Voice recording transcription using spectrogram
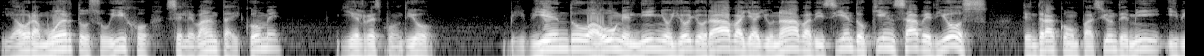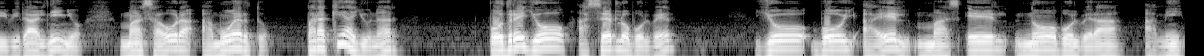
y ahora muerto su hijo se levanta y come? Y él respondió, Viviendo aún el niño yo lloraba y ayunaba, diciendo, ¿quién sabe Dios? Tendrá compasión de mí y vivirá el niño, mas ahora ha muerto. ¿Para qué ayunar? ¿Podré yo hacerlo volver? Yo voy a Él, mas Él no volverá a mí.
